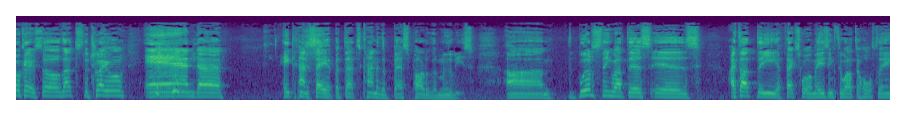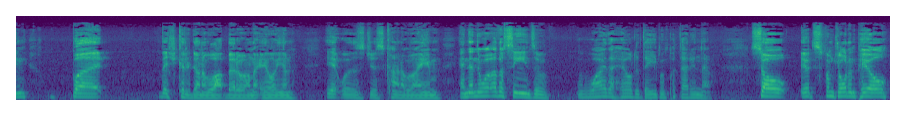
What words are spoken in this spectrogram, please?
Okay, so that's the trailer, and uh, hate to kind of say it, but that's kind of the best part of the movies. Um, the weirdest thing about this is I thought the effects were amazing throughout the whole thing, but they could have done a lot better on the alien. It was just kind of lame. And then there were other scenes of why the hell did they even put that in there? So it's from Jordan Peele,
